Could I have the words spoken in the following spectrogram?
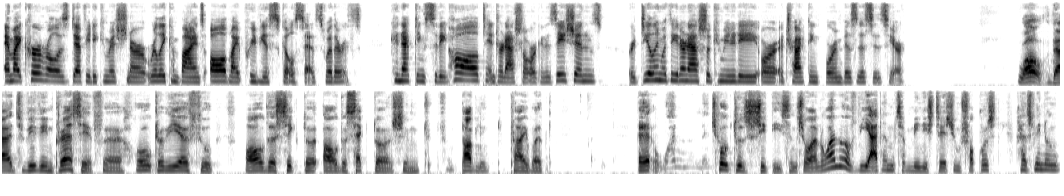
And my current role as deputy commissioner really combines all my previous skill sets, whether it's connecting City Hall to international organizations, or dealing with the international community, or attracting foreign businesses here. Wow, that's really impressive. Uh, whole career through all the sector, all the sectors, and from public to private. Uh, one, let's go to the cities and so on. One of the Adams administration focus has been on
